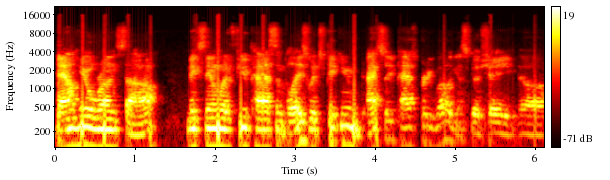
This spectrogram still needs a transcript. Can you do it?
downhill run style mixed in with a few passing plays, which Picayune actually passed pretty well against Gautier uh,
